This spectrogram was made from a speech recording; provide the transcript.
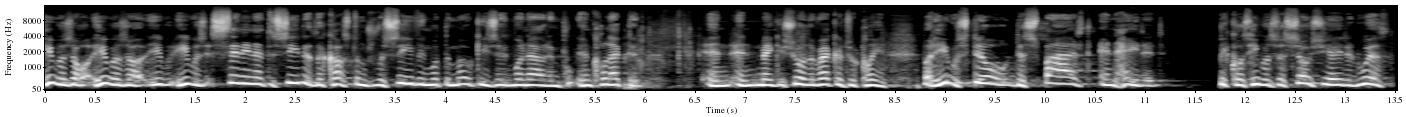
He was a, he was a, he, he, was sitting at the seat of the customs, receiving what the Mokis had went out and, and collected, and and making sure the records were clean. But he was still despised and hated because he was associated with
